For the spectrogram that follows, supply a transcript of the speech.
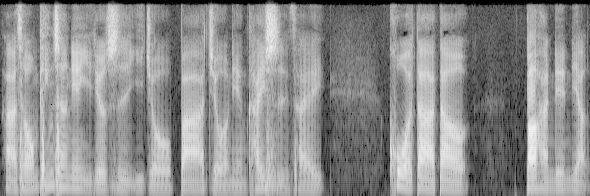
啊，从平成年也就是1989年开始才扩大到。包含连两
